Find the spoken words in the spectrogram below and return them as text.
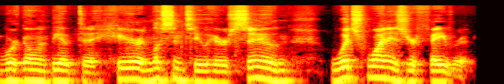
we're going to be able to hear and listen to here soon. Which one is your favorite?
